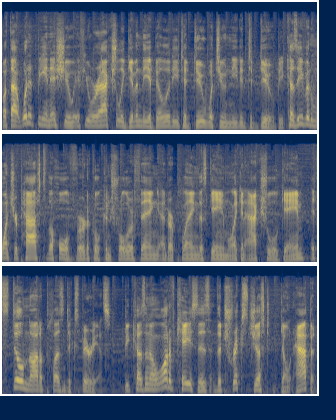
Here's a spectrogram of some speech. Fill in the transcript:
but that wouldn't be an issue if you were actually given the ability to do what you needed to do, because even once you're past the whole vertical controller thing and are playing this game like an actual game, it's still not a pleasant experience, because in a lot of cases, the tricks just don't happen.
